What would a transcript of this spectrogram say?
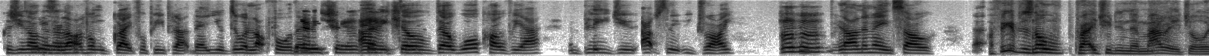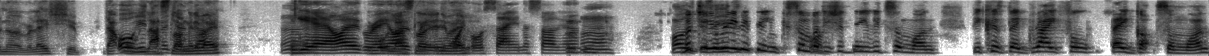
Because you know there's a lot of ungrateful people out there. You'll do a lot for them, very true. and Very true. they'll they'll walk over you and bleed you absolutely dry. Mhm. You know what I mean? So I think if there's no gratitude in a marriage or in a relationship, that won't last long agenda. anyway. uh, Yeah, I agree. I last long agree with anyway. what you're saying, Astalia. Mhm. uh, well, But do you a hidden- really think somebody should be with someone because they're grateful they got someone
